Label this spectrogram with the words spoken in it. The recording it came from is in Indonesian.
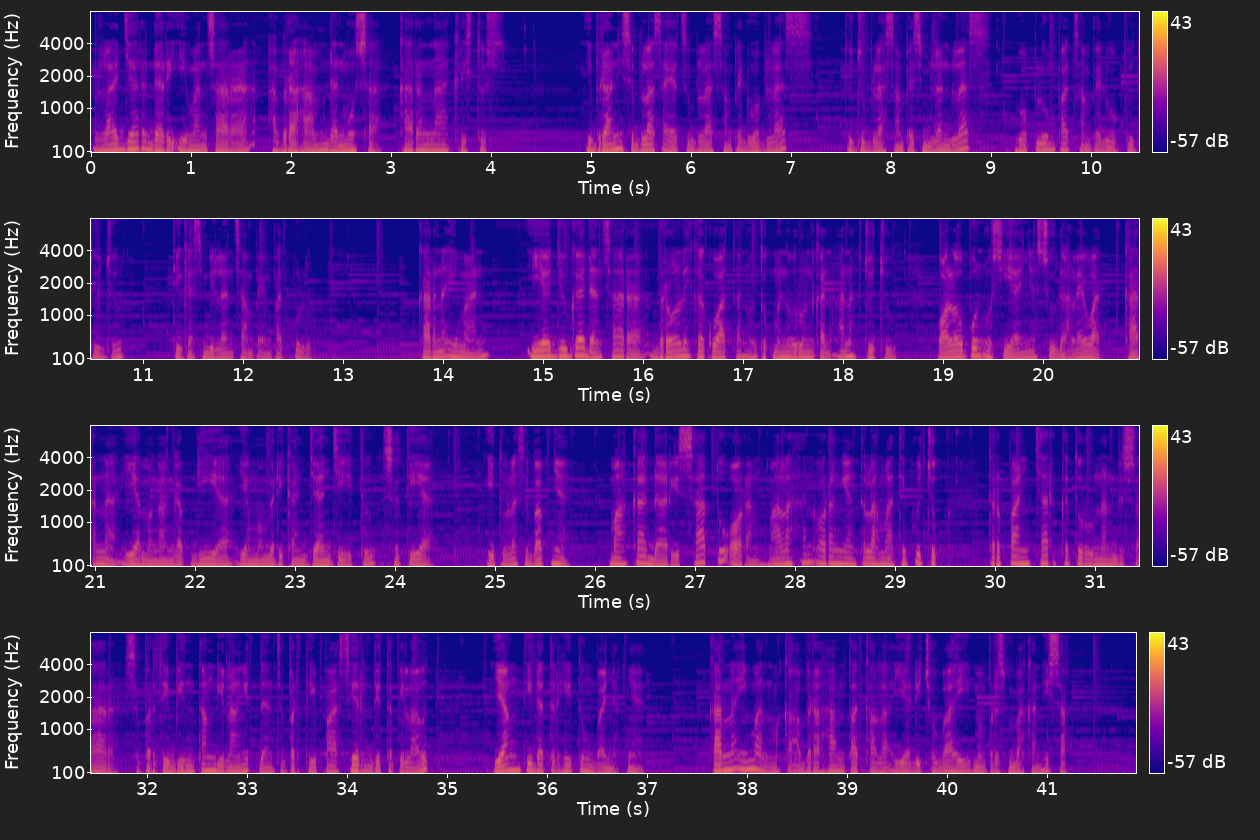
Belajar dari iman Sarah, Abraham, dan Musa karena Kristus. Ibrani 11 ayat 11 sampai 12, 17 sampai 19, 24 sampai 27, 39 sampai 40. Karena iman, ia juga dan Sarah beroleh kekuatan untuk menurunkan anak cucu walaupun usianya sudah lewat karena ia menganggap dia yang memberikan janji itu setia. Itulah sebabnya, maka dari satu orang malahan orang yang telah mati pucuk, terpancar keturunan besar seperti bintang di langit dan seperti pasir di tepi laut yang tidak terhitung banyaknya. Karena iman, maka Abraham tatkala ia dicobai mempersembahkan Ishak.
